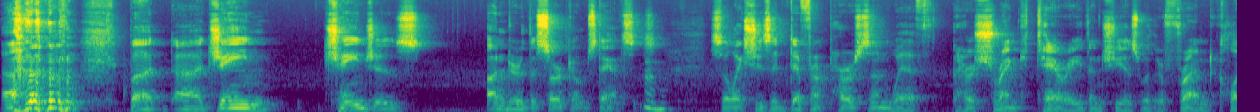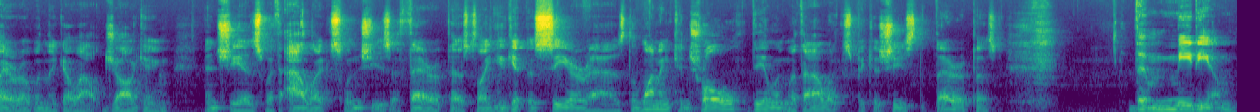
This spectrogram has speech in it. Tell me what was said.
but uh, Jane changes under the circumstances. So, like, she's a different person with her shrink Terry than she is with her friend Clara when they go out jogging, and she is with Alex when she's a therapist. Like, you get to see her as the one in control dealing with Alex because she's the therapist. The medium,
